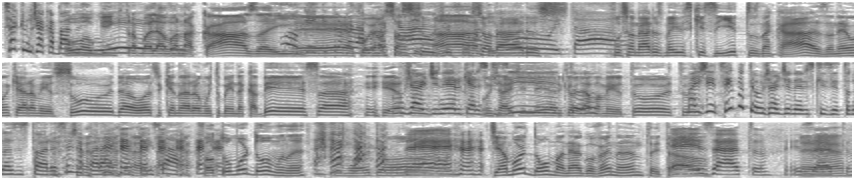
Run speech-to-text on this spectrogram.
Será que não tinha acabado Ou alguém que dinheiro? trabalhava na casa e Ou alguém que É, trabalhava foi um na começam a casa. Assassinato. funcionários, Oi, tal. funcionários meio esquisitos na casa, né? Um que era meio surda, outro que não era muito bem da cabeça. e Um essa- jardineiro que era Um esquisito. jardineiro que olhava meio torto. Mas, gente, sempre tem um jardineiro esquisito nas histórias. Você já pararam pra pensar? faltou o mordomo, né? O mordomo. É. Tinha a mordoma, né? A governanta e tal. É, exato. Exato. É.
